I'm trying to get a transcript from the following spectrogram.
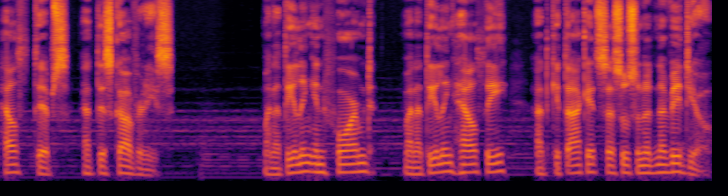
health tips at discoveries. Manatiling informed, manatiling healthy at kitakit sa susunod na video.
